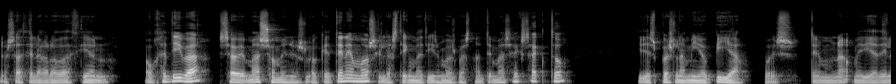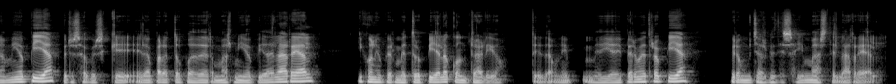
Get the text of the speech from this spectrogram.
nos hace la graduación objetiva, sabe más o menos lo que tenemos, el astigmatismo es bastante más exacto, y después la miopía, pues tenemos una medida de la miopía, pero sabes que el aparato puede dar más miopía de la real, y con la hipermetropía lo contrario, te da una medida de hipermetropía, pero muchas veces hay más de la real.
